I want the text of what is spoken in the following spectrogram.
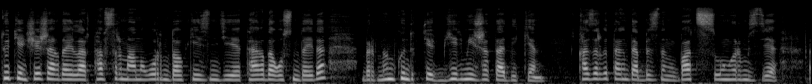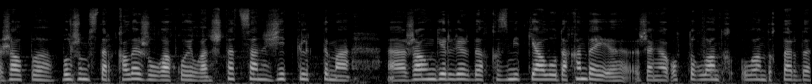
төтенше жағдайлар тапсырманы орындау кезінде тағы да осындайда бір мүмкіндіктер бермей жатады екен. Қазіргі таңда біздің батыс өңірімізде жалпы бұл жұмыстар қалай жолға қойылған? Штат саны жеткілікті ма? Ә, жауынгерлерді қызметке алуда қандай ә, жаңа ұлттық ұландық- ұландықтарды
